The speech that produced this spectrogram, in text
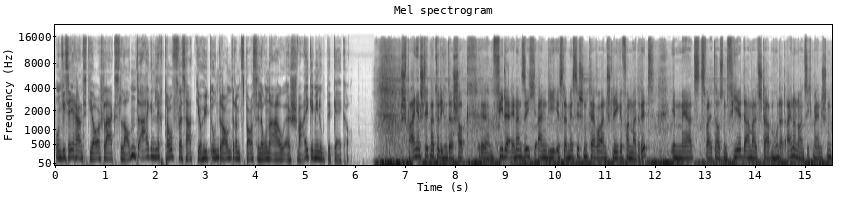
Und wie sehr haben die Anschläge das Land eigentlich getroffen? Es hat ja heute unter anderem zu Barcelona auch eine Schweigeminute gegeben. Spanien steht natürlich unter Schock. Äh, viele erinnern sich an die islamistischen Terroranschläge von Madrid im März 2004. Damals starben 191 Menschen.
